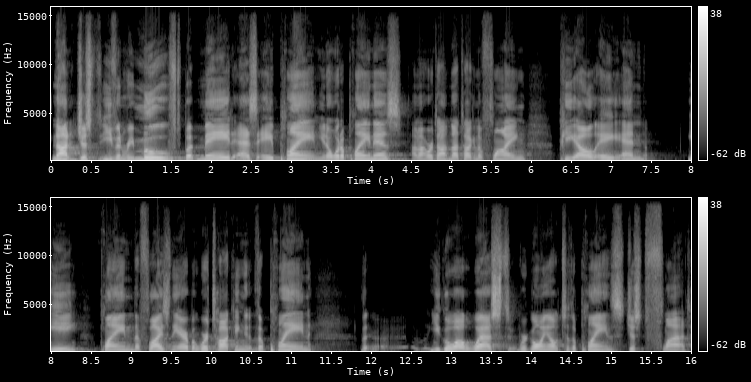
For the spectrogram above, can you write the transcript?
not just even removed, but made as a plain. You know what a plain is? I'm not, we're talk, not talking a flying P L A N E plane that flies in the air, but we're talking the plain. You go out west, we're going out to the plains, just flat.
